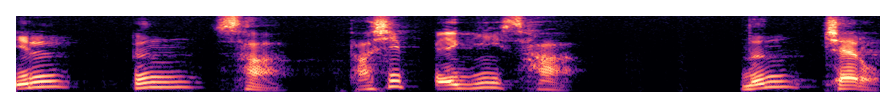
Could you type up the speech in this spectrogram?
1은 4, 다시 빼기 4 는 제로.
